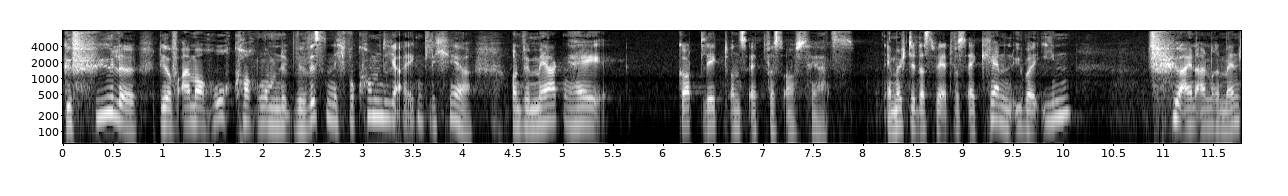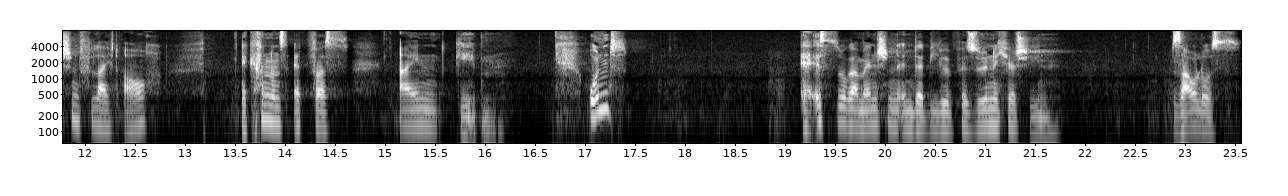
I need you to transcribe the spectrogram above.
Gefühle, die auf einmal hochkochen und wir wissen nicht, wo kommen die eigentlich her. Und wir merken, hey, Gott legt uns etwas aufs Herz. Er möchte, dass wir etwas erkennen über ihn, für einen anderen Menschen vielleicht auch. Er kann uns etwas eingeben. Und er ist sogar Menschen in der Bibel persönlich erschienen. Saulus,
